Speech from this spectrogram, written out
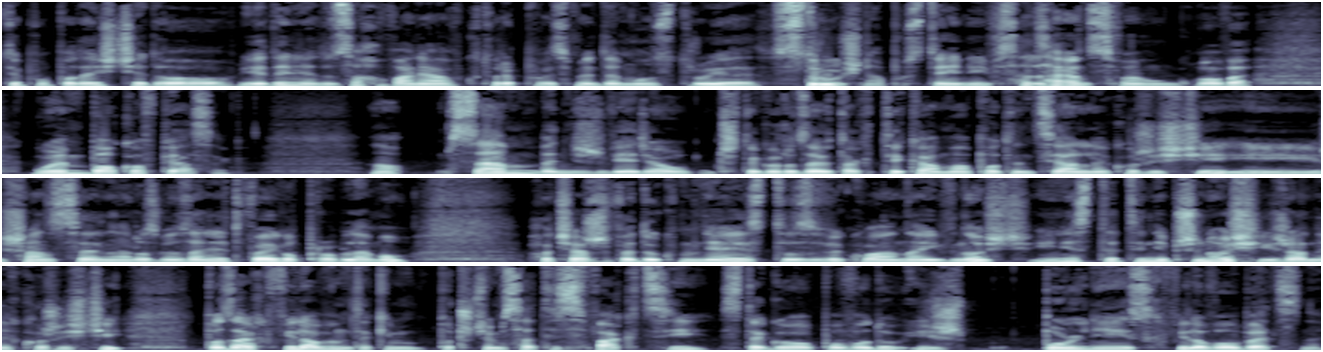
typu podejście do jedynie do zachowania, które powiedzmy demonstruje struś na pustyni, wsadzając swoją głowę głęboko w piasek. No, sam będziesz wiedział, czy tego rodzaju taktyka ma potencjalne korzyści i szanse na rozwiązanie Twojego problemu, chociaż według mnie jest to zwykła naiwność i niestety nie przynosi żadnych korzyści, poza chwilowym takim poczuciem satysfakcji z tego powodu, iż ból nie jest chwilowo obecny.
